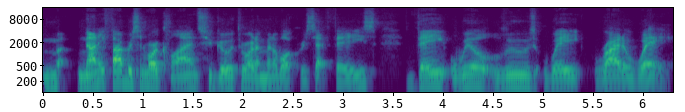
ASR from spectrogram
95% of our clients who go through a metabolic reset phase, they will lose weight right away.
